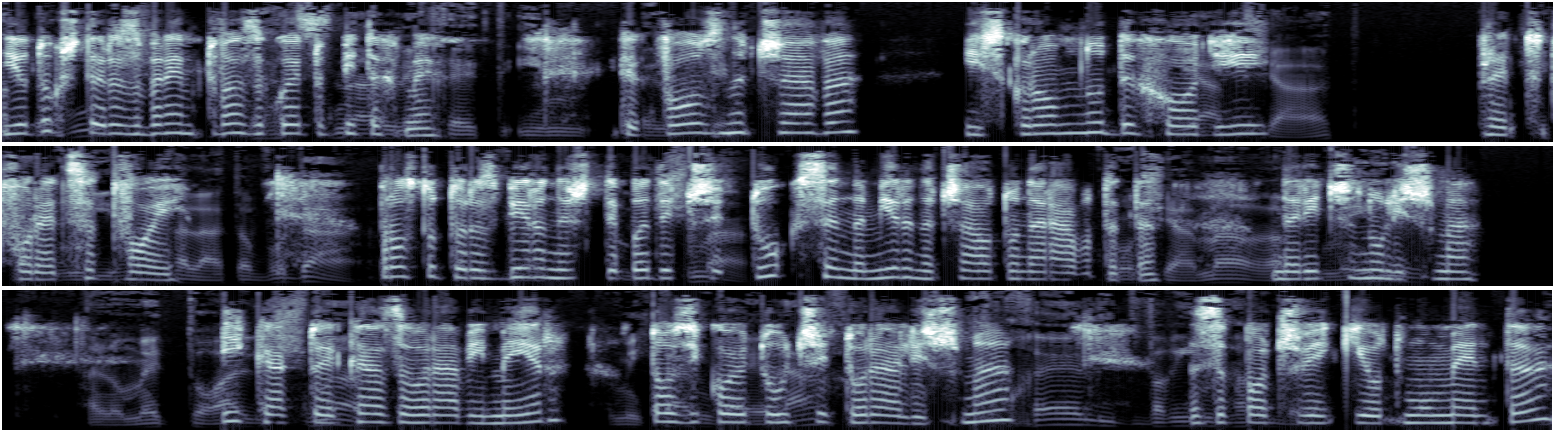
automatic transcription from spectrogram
И от тук ще разберем това, за което питахме. Какво означава и скромно да ходи пред Твореца Твой. Простото разбиране ще бъде, че тук се намира началото на работата, наричано лишма. И както е казал Раби Мейр, този, който учи Тора Лишма, започвайки от момента,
